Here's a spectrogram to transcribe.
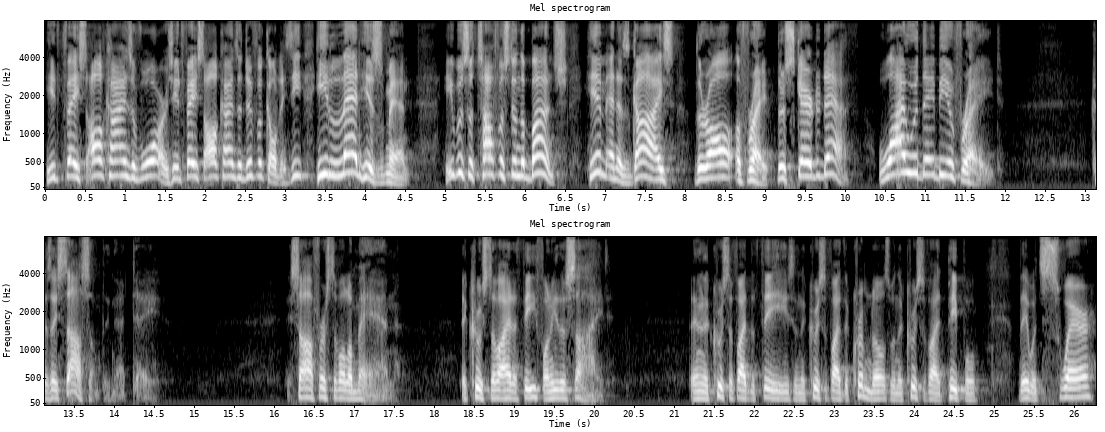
He'd faced all kinds of wars. He'd faced all kinds of difficulties. He, he led his men. He was the toughest in the bunch. Him and his guys they're all afraid. They're scared to death. Why would they be afraid? Because they saw something that day. They saw, first of all, a man. They crucified a thief on either side. Then they crucified the thieves and they crucified the criminals. When they crucified people, they would swear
